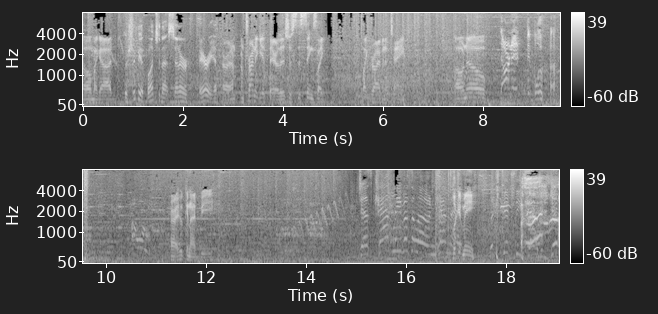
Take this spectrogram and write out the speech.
Oh my god. There should be a bunch in that center area. All right, I'm, I'm trying to get there. There's just this thing's like like driving a tank. Oh no! Darn it! It blew up. All right, who can I be? Just can't leave us alone, can they? Look at me. Let's ditch these guys and get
